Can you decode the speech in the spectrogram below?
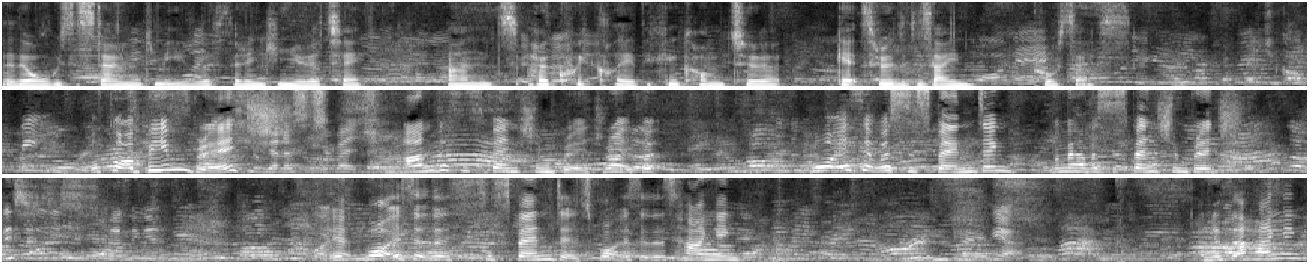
They always astound me with their ingenuity and how quickly they can come to get through the design process. We've got a beam bridge And a suspension. and a suspension bridge, right? But what is it we're suspending when we have a suspension bridge? This is suspending it. Yeah, what is it that's suspended? What is it that's hanging? Yeah. And is it hanging?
